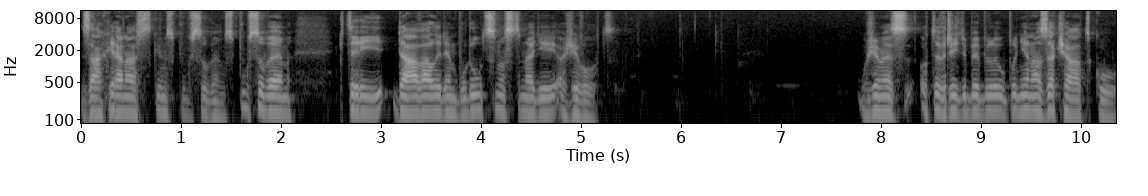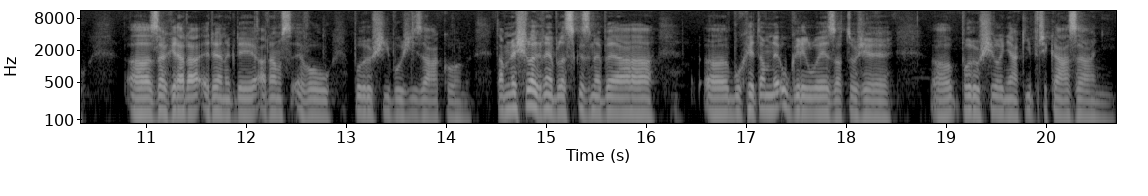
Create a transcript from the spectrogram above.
záchranářským způsobem. Způsobem, který dává lidem budoucnost, naději a život. Můžeme otevřít Bibli úplně na začátku. Zahrada Eden, kdy Adam s Evou poruší boží zákon. Tam nešlehne blesk z nebe a Bůh je tam neugriluje za to, že porušili nějaké přikázání.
